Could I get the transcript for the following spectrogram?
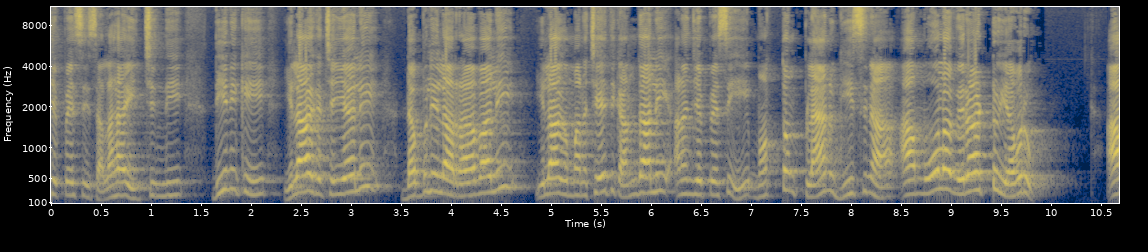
చెప్పేసి సలహా ఇచ్చింది. దీనికి ఇలాగ చేయాలి డబ్బులు ఇలా రావాలి ఇలాగ మన చేతికి అందాలి అని చెప్పేసి మొత్తం ప్లాన్ గీసిన ఆ మూల విరాట్టు ఎవరు? ఆ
